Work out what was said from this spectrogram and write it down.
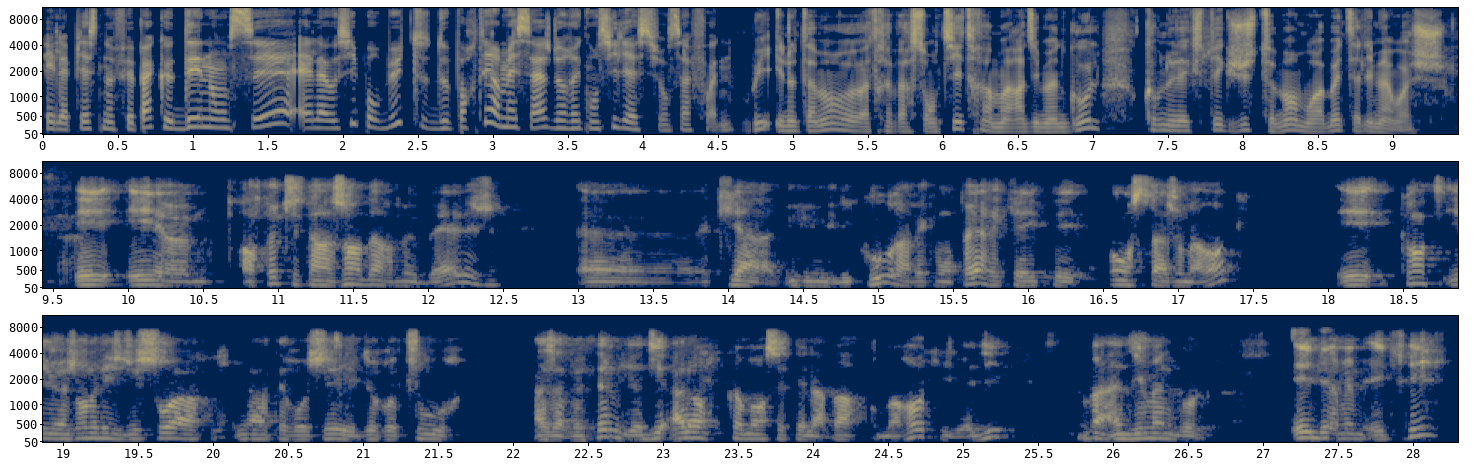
Et la pièce ne fait pas que dénoncer, elle a aussi pour but de porter un message de réconciliation, Safouane. Oui, et notamment euh, à travers son titre, un Maradi Mangoul, comme nous l'explique justement Mohamed Salim Awash. Et, euh, en fait, c'est un gendarme belge euh, qui a eu les cours avec mon père et qui a été en stage au Maroc. Et quand il y a eu un journaliste du soir l'a interrogé de retour à Zaventem, il a dit alors comment c'était là-bas au Maroc? Il lui a dit bah, Mangoul. Et il lui a même écrit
